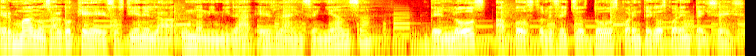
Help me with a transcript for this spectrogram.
Hermanos, algo que sostiene la unanimidad es la enseñanza de los apóstoles, Hechos 2, 42, 46.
